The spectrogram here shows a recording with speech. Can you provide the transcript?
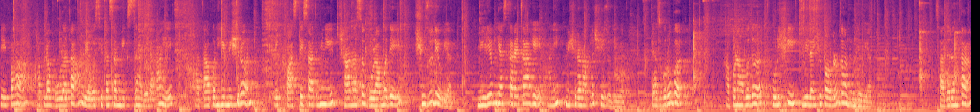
हे पहा आपला गूळ आता व्यवस्थित असा मिक्स झालेला आहे. आता आपण हे मिश्रण एक पाच ते सात मिनिट छान असं गुळामध्ये शिजू देऊयात. मीडियम गॅस करायचा आहे आणि मिश्रण आपलं शिजू देऊयात. त्याचबरोबर आपण अगोदर थोडीशी विलायची पावडर घालून घेऊयात. साधारणतः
